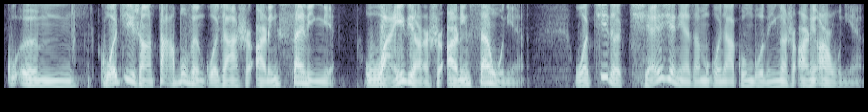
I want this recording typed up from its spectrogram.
国嗯国际上大部分国家是二零三零年，晚一点是二零三五年。我记得前些年咱们国家公布的应该是二零二五年。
